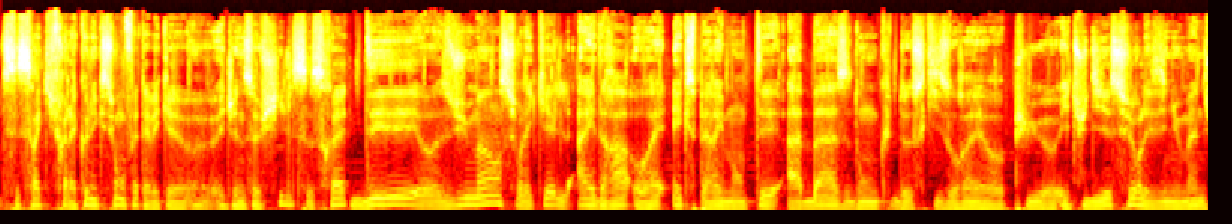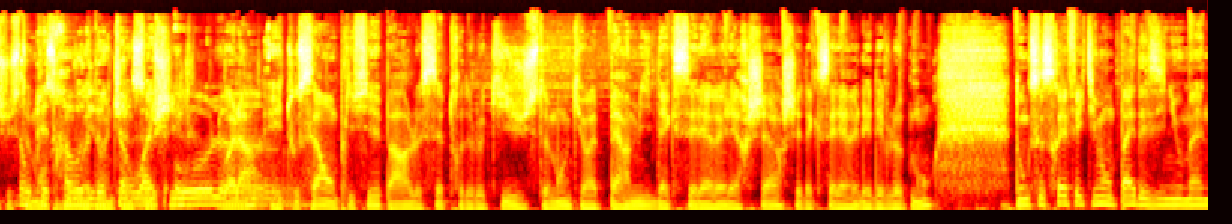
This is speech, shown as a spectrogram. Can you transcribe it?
c'est ça qui ferait la connexion en fait avec Agents of Shield. Ce serait des euh, humains sur lesquels Hydra aurait expérimenté à base donc de ce qu'ils auraient euh, pu euh, étudier sur les Inhumans justement. Donc les travaux dans Dr. Whitehall, Voilà, et tout ça amplifié par le sceptre de Loki justement qui aurait permis d'accélérer les recherches et d'accélérer les développements. Donc ce serait effectivement pas des Inhumans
